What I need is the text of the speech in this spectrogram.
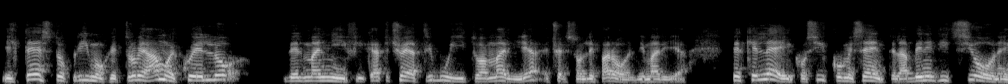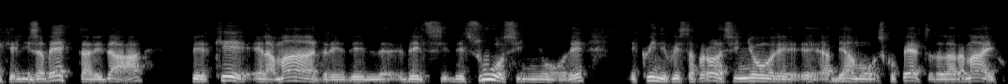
Il testo primo che troviamo è quello del Magnificat, cioè attribuito a Maria, cioè sono le parole di Maria, perché lei, così come sente la benedizione che Elisabetta le dà, perché è la madre del, del, del suo Signore, e quindi questa parola Signore eh, abbiamo scoperto dall'aramaico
